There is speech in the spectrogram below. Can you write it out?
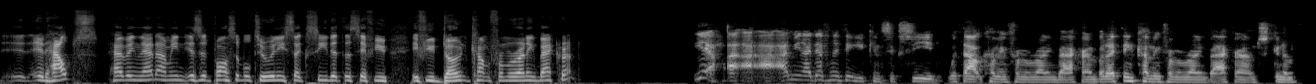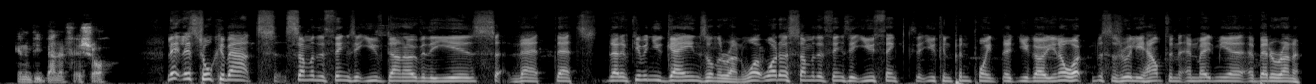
it, it helps having that? I mean, is it possible to really succeed at this if you if you don't come from a running background? Yeah, I, I, I mean, I definitely think you can succeed without coming from a running background, but I think coming from a running background is gonna gonna be beneficial. Let, us talk about some of the things that you've done over the years that that's that have given you gains on the run. What what are some of the things that you think that you can pinpoint that you go, you know what, this has really helped and, and made me a, a better runner?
